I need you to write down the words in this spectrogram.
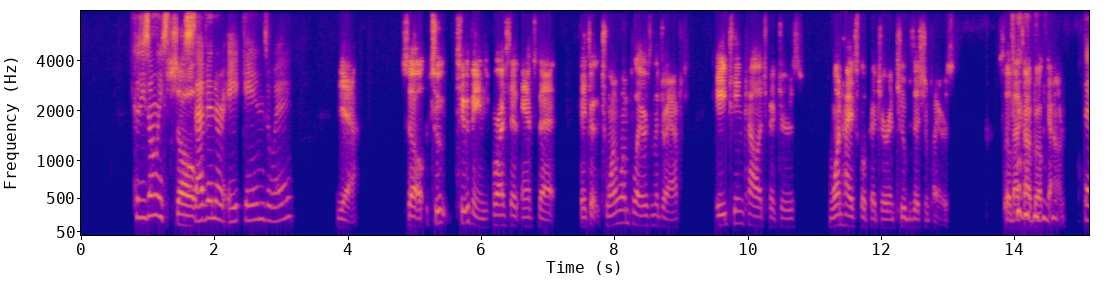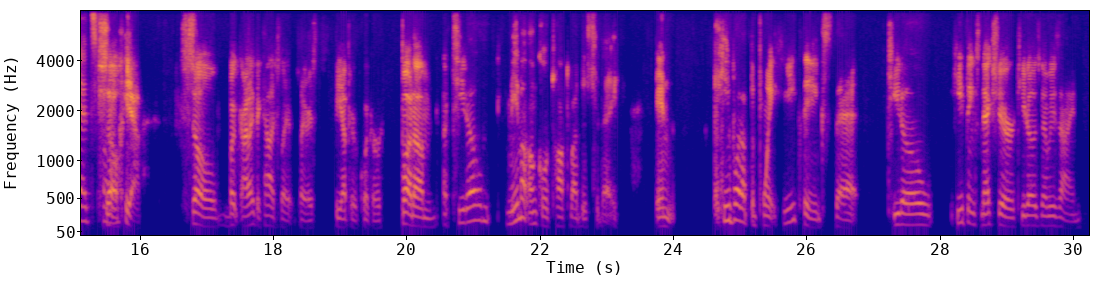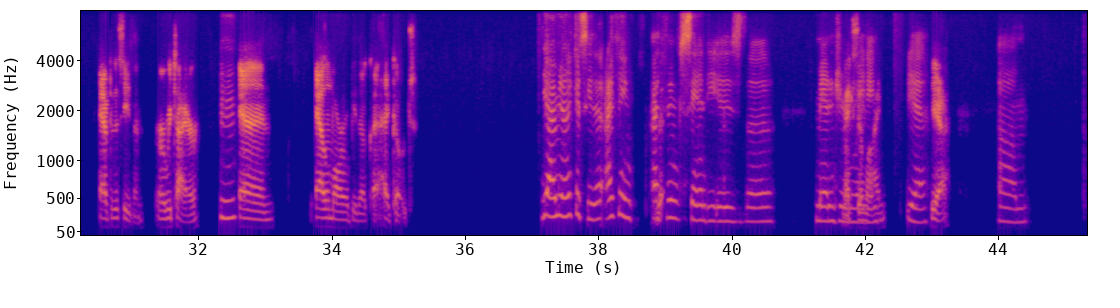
Because he's only So- seven or eight games away. Yeah. So two two things before I said answer that. They took 21 players in the draft, 18 college pitchers, one high school pitcher, and two position players. So that's how it broke down. That's So yeah. So, but I like the college play- players be up here quicker. But um, Tito, me and my uncle talked about this today, and he brought up the point. He thinks that Tito, he thinks next year Tito is going to resign after the season or retire, Mhm. and Alomar will be the head coach. yeah, I mean, I could see that. I think I think Sandy is the manager in Next in waiting. line. Yeah. Yeah. Um,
